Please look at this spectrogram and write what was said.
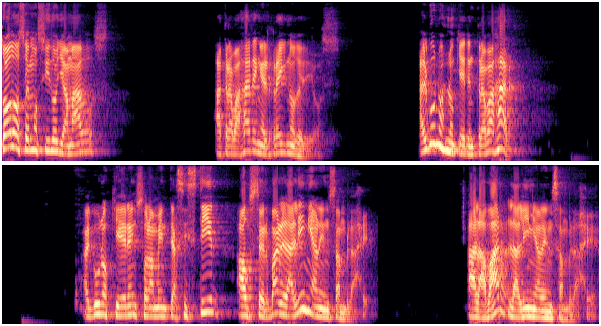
Todos hemos sido llamados a trabajar en el reino de Dios. Algunos no quieren trabajar. Algunos quieren solamente asistir a observar la línea de ensamblaje, a lavar la línea de ensamblaje.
